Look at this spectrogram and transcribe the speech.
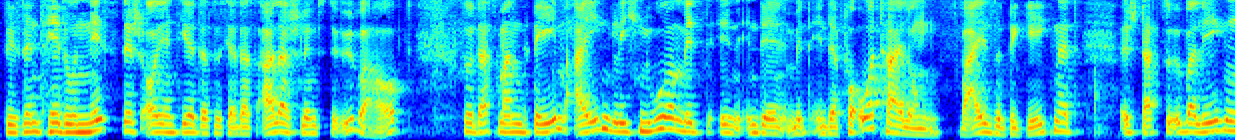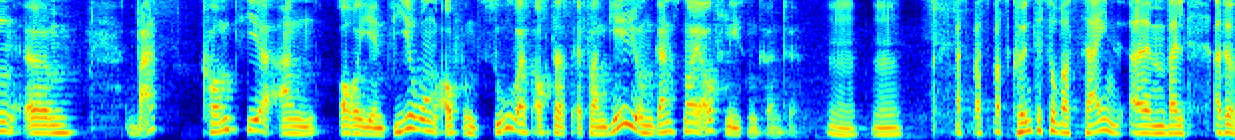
sie sind hedonistisch orientiert, das ist ja das Allerschlimmste überhaupt so dass man dem eigentlich nur mit in, in, der, mit in der Verurteilungsweise begegnet, statt zu überlegen, ähm, was kommt hier an Orientierung auf uns zu, was auch das Evangelium ganz neu aufschließen könnte. Mhm. Was, was, was könnte sowas sein? Ähm, weil, also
